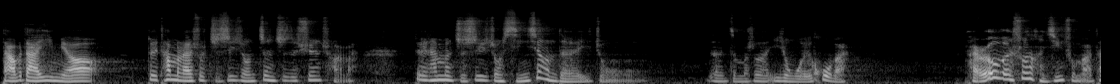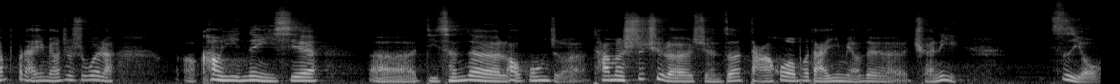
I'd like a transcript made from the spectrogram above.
打不打疫苗？对他们来说，只是一种政治的宣传嘛，对他们只是一种形象的一种，嗯，怎么说呢？一种维护吧。凯瑞文说的很清楚嘛，他不打疫苗就是为了，呃，抗议那一些，呃，底层的劳工者，他们失去了选择打或不打疫苗的权利、自由，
